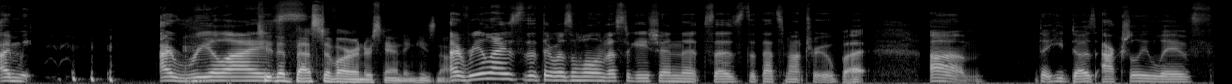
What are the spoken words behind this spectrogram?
I mean, I realize To the best of our understanding, he's not. I realize that there was a whole investigation that says that that's not true, but um, that he does actually live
